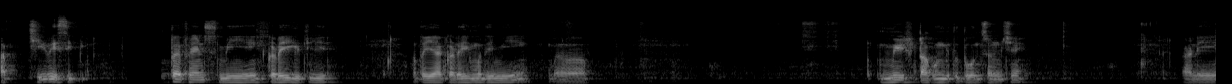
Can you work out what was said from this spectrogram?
आजची रेसिपी बघताय फ्रेंड्स मी कढई घेतली. आहे आता या कढईमध्ये मी मीठ टाकून घेतो दोन चमचे. आणि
